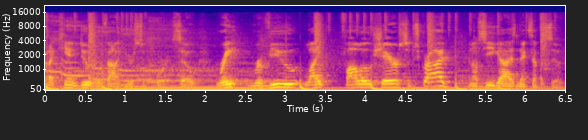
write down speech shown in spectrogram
but I can't do it without your support. So rate, review, like, follow, share, subscribe, and I'll see you guys next episode.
